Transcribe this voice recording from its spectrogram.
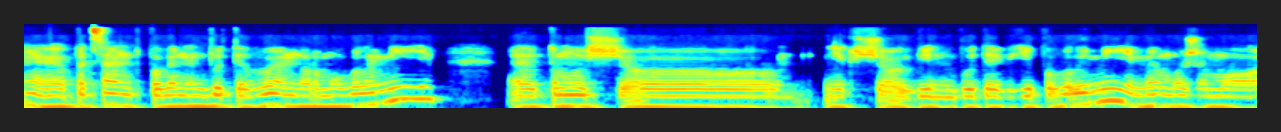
е, пацієнт повинен бути в нормоволемії, е, тому що якщо він буде в гіповолемії, ми можемо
